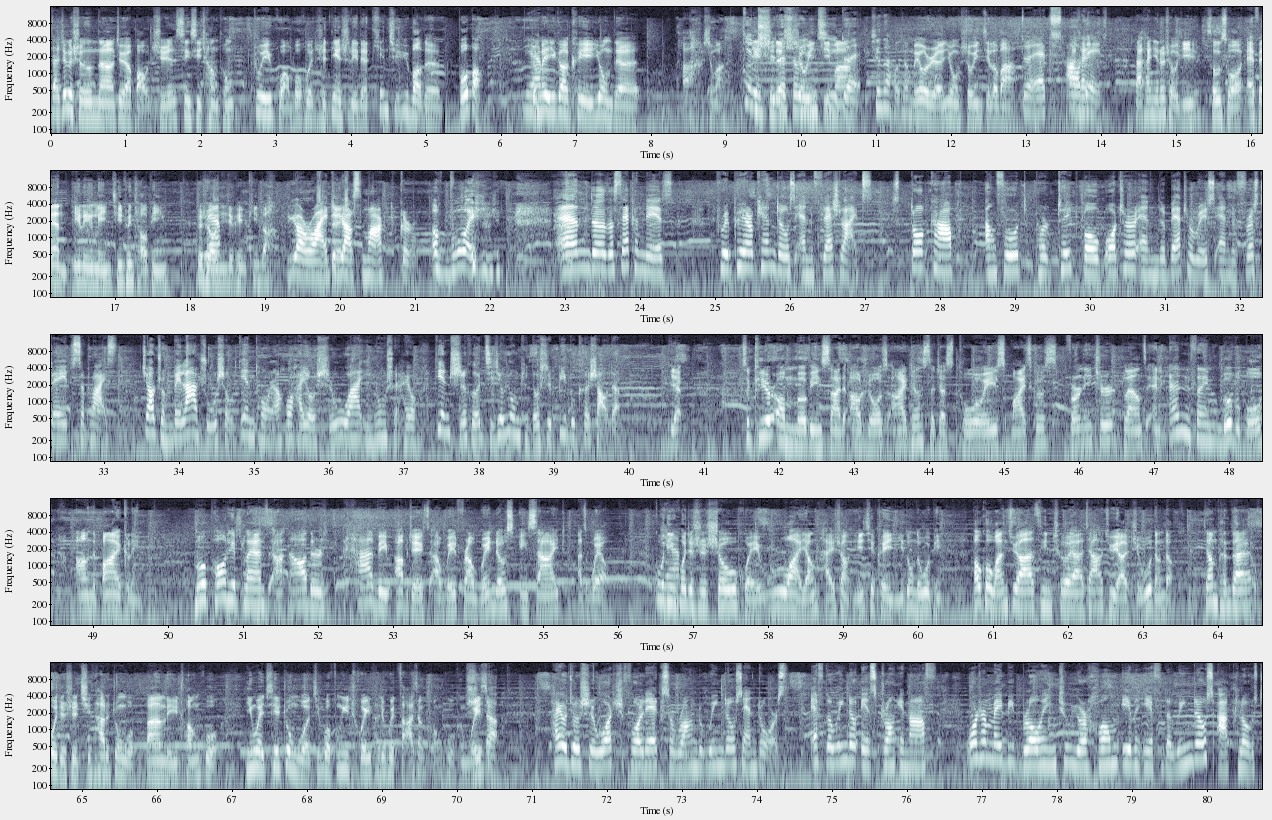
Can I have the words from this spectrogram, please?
在这个时候呢，就要保持信息畅通，注意广播或者是电视里的天气预报的播报。 Yep 准备一个可以用的啊什么电电池的池的收音机收音机吗？对现在好像没有人用收音机了吧？对，it's 打开 outdated. 打开你的手机，搜索 FM 一零零青春调频，这时候 Yep 你就可以听到。 You are right.对 You are smart girl. Oh boy. and uh, the second is prepare candles and flashlights. Stock up on food, portable water, and batteries and first aid supplies. 就要准备蜡烛、手电筒，然后还有食物啊、饮用水，还有电池和急救用品都是必不可少的。 Yep. Secure or move inside outdoors items such as toys, bicycles, furniture, plants, and anything movable on the bike lane. Move potted plants and other heavy objects away from windows inside as well. 固定 Yeah. 或者是收回屋外阳台上一切可以移动的物品，包括玩具啊、自行车呀、家具啊、植物等等。将盆栽或者是其他的重物搬离窗户，因为这些重物经过风一吹，它就会砸向窗户，很危险是的。。 还有就是 watch for leaks around windows and doors. If the window is strong enough, water may be blowing to your home even if the windows are closed.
